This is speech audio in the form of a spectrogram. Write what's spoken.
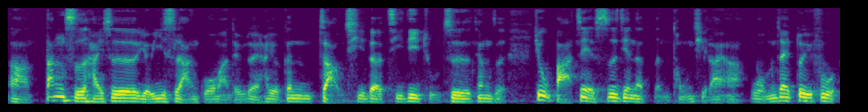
啊，当时还是有伊斯兰国嘛，对不对？还有更早期的基地组织这样子，就把这些事件呢等同起来啊。我们在对付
